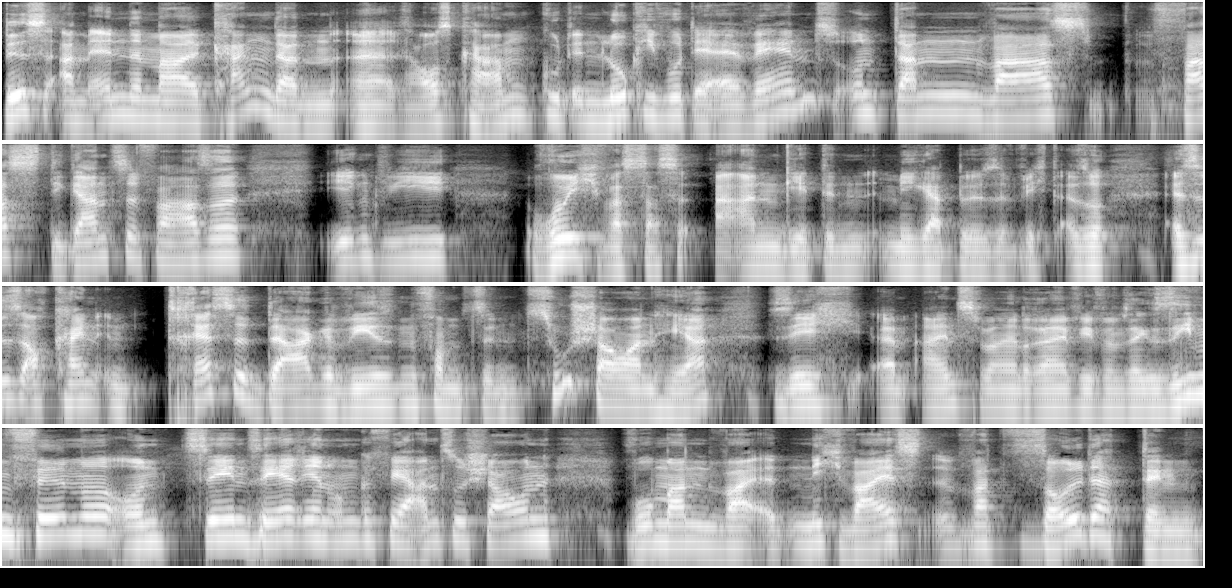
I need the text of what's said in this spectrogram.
bis am Ende mal Kang dann äh, rauskam. Gut, in Loki wurde er erwähnt und dann war es fast die ganze Phase irgendwie ruhig, was das angeht, den Mega-Bösewicht. Also es ist auch kein Interesse da gewesen von den Zuschauern her, sich ähm, 1, 2, 3, 4, 5, 6, 7 Filme und 10 Serien ungefähr anzuschauen, wo man wei nicht weiß, was soll das denn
